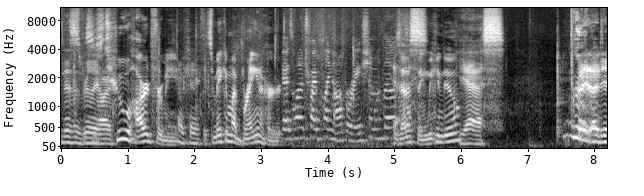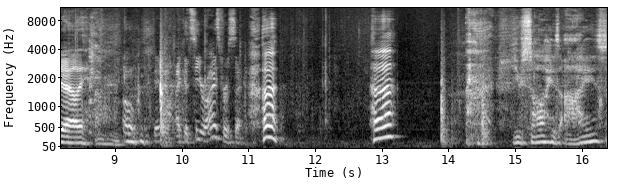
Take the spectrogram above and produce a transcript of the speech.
This is really This is hard. too hard for me. Okay. It's making my brain hurt. You guys want to try playing Operation with us? Is that a thing we can do? Yes. Great idea, Ali. Oh, oh damn. I could see your eyes for a second. Huh? Huh? You saw his eyes?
